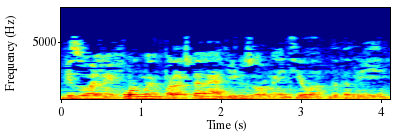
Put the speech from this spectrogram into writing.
визуальной формы, порождая иллюзорное тело Дататреи.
